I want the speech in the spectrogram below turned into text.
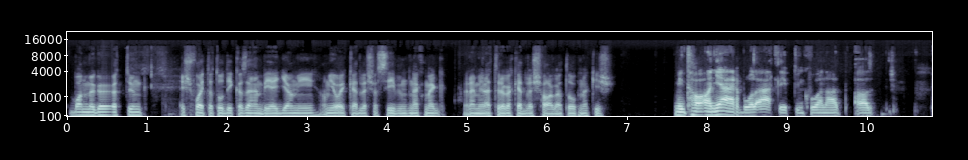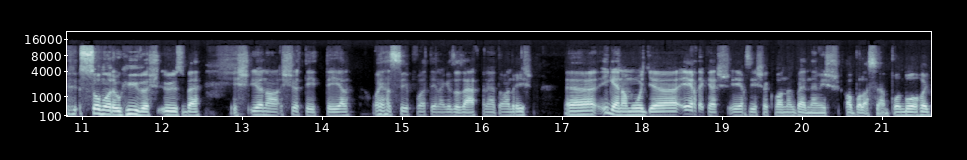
van mögöttünk, és folytatódik az NB1, ami, ami oly kedves a szívünknek, meg remélhetőleg a kedves hallgatóknak is. Mintha a nyárból átléptünk volna a szomorú, hűvös őszbe, és jön a sötét tél. Olyan szép volt tényleg ez az átmenet, Andris. Uh, igen, amúgy érdekes érzések vannak bennem is abból a szempontból, hogy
